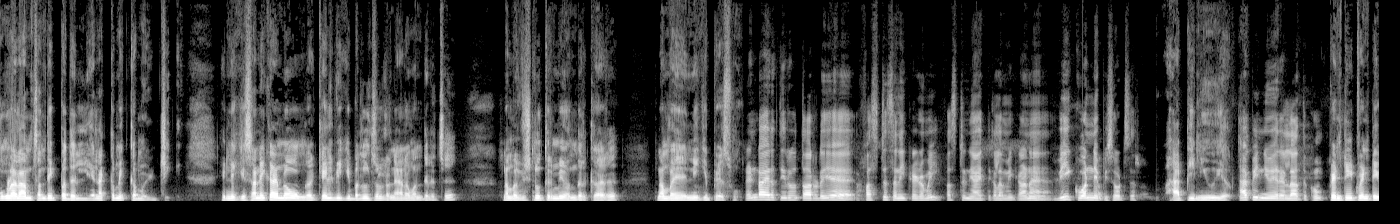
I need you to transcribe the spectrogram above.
உங்களை நாம் சந்திப்பதில் எனக்கு மிக்க மகிழ்ச்சி. இன்றைக்கி சனிக்கிழமை உங்கள் கேள்விக்கு பதில் சொல்கிற நேரம் வந்துடுச்சு நம்ம விஷ்ணு திரும்பி வந்திருக்காரு. நம்ம இன்னைக்கு பேசுவோம். ரெண்டாயிரத்தி இருபத்தாறுடைய ஃபர்ஸ்ட் சனிக்கிழமை ஃபர்ஸ்ட் ஞாயிற்றுக்கிழமைக்கான week one episode sir happy new year happy new year எல்லாத்துக்கும். Twenty twenty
